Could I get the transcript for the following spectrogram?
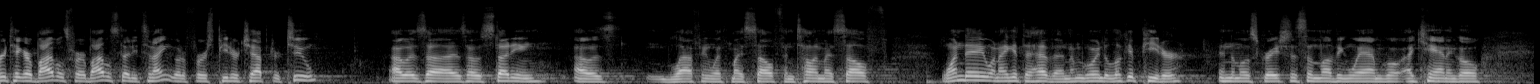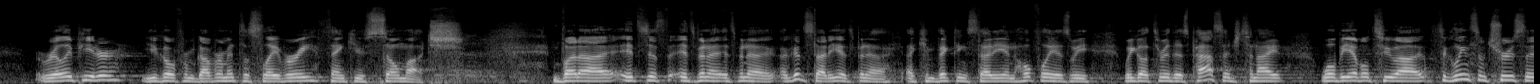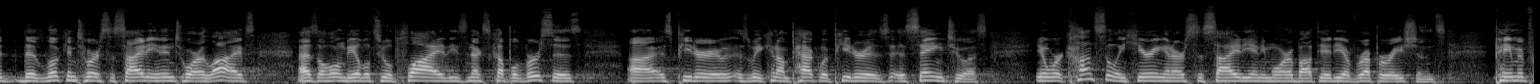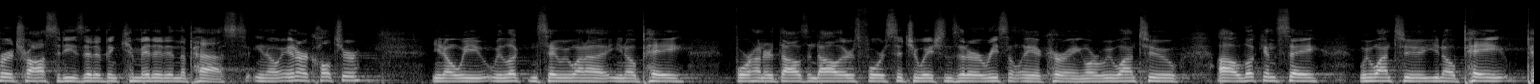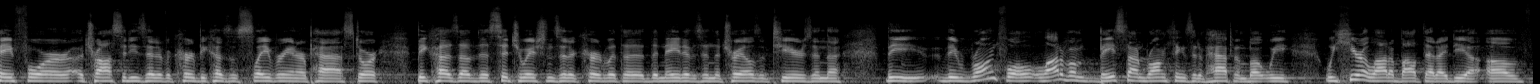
We're going to take our Bibles for our Bible study tonight and go to 1 Peter chapter 2. I was, uh, as I was studying, I was laughing with myself and telling myself, one day when I get to heaven, I'm going to look at Peter in the most gracious and loving way I'm go- I can and go, Really, Peter? You go from government to slavery? Thank you so much. But uh, it's just, it's been, a, it's been a, a good study. It's been a, a convicting study. And hopefully, as we, we go through this passage tonight, we'll be able to, uh, to glean some truths that, that look into our society and into our lives as a whole and be able to apply these next couple verses uh, as Peter, as we can unpack what Peter is, is saying to us. You know, we're constantly hearing in our society anymore about the idea of reparations, payment for atrocities that have been committed in the past. You know, in our culture, you know, we, we look and say we want to, you know, pay $400,000 for situations that are recently occurring, or we want to uh, look and say we want to, you know, pay, pay for atrocities that have occurred because of slavery in our past, or because of the situations that occurred with the, the natives and the Trails of Tears and the, the, the wrongful, a lot of them based on wrong things that have happened, but we, we hear a lot about that idea of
